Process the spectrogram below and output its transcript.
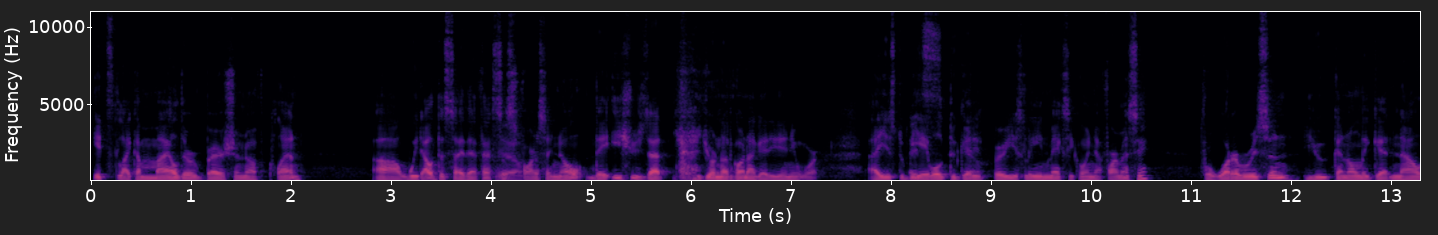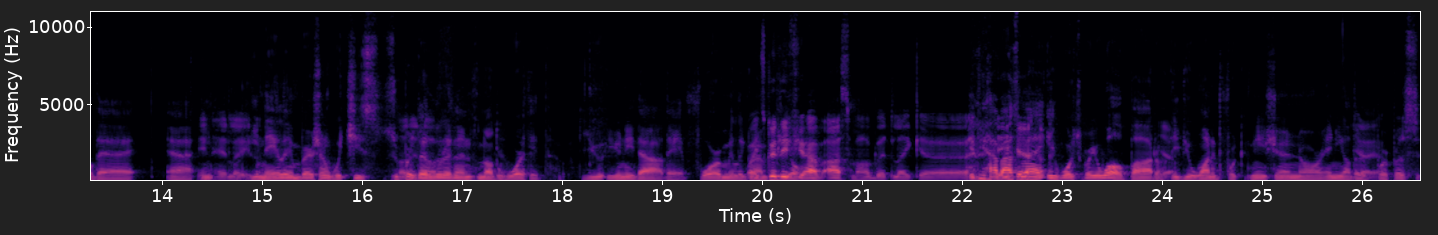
It's like a milder version of Clen uh, without the side effects, as far as I know. The issue is that you're not going to get it anywhere. I used to be It's- able to get it very easily in Mexico in a pharmacy. For whatever reason, you can only get now the uh, in- Inhalator. version, which is super diluted and it's not worth it. You you need uh, the four milligram. well, it's good pill. if you have asthma, but like uh, If you have asthma, it works very well. But Yeah. if you want it for cognition or any other Yeah, yeah. purpose,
